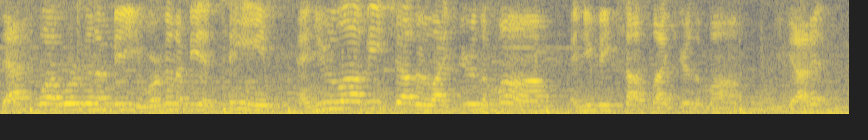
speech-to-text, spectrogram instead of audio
That's what we're gonna be. We're gonna be a team, and you love each other like you're the mom, and you be tough like you're the mom. You got it?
